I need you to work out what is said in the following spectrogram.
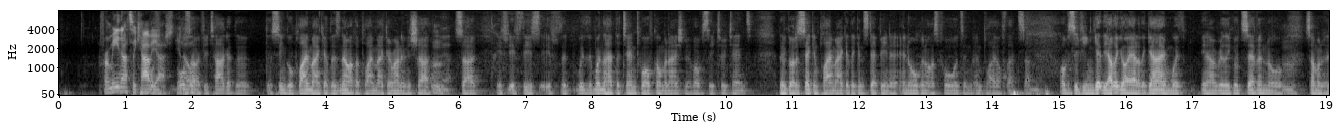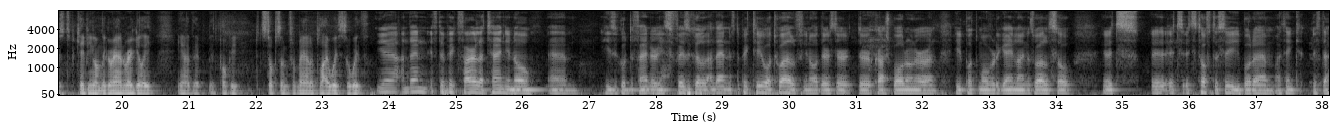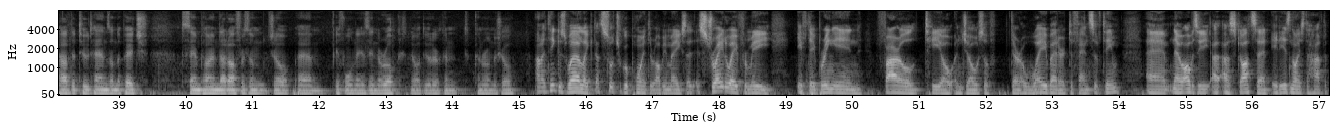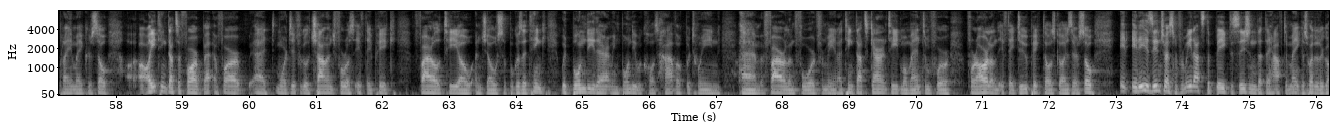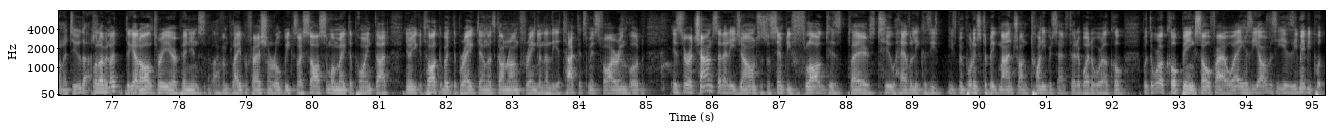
for me. That's a caveat. You also, know? if you target the, the single playmaker, there's no other playmaker running the show. Mm. Yeah. So if if this if the with when they have the 10-12 combination of obviously two tens, they've got a second playmaker that can step in and, and organise forwards and, and play off that. So obviously, if you can get the other guy out of the game with you know a really good seven or Mm. someone who's keeping on the ground regularly, you know, it probably stops them from being able to play width to width. Yeah, and then if they pick Farrell at 10, you know, um, he's a good defender, he's physical. And then if they pick Te'o at 12, you know, there's their, their crash ball runner and he'll put them over the gain line as well. So it's it's it's tough to see, but um, I think if they have the two tens on the pitch at the same time, that offers them, you know, um, if one is in the ruck, you know, the other can can run the show. And I think as well, like that's such a good point that Robbie makes. Straight away for me, if they bring in Farrell, Tio, and Joseph, they're a way better defensive team. Um, now, obviously, as Scott said, it is nice to have the playmakers. So I think that's a far far uh, more difficult challenge for us if they pick Farrell, Te'o, and Joseph, because I think with Bundee there, I mean Bundee would cause havoc between um, Farrell and Ford for me, and I think that's guaranteed momentum for for Ireland if they do pick those guys there. So it, it is interesting for me. That's the big decision that they have to make is whether they're going to do that. Well, I'd like to get all three of your opinions, having played professional rugby, because I saw someone make the point that you know you could talk about the breakdown that's gone wrong for England and the attack that's misfiring, but is there a chance that Eddie Jones has just simply flogged his players too heavily because he's he's been putting such a big mantra on twenty percent fitter by the World Cup, but the World Cup being so far away, has he obviously has he maybe put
